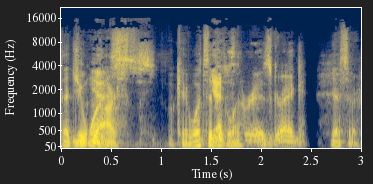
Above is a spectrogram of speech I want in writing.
that you want? Yes. Our, okay, what's the yes, big one? There is, Greg. Yes, sir.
